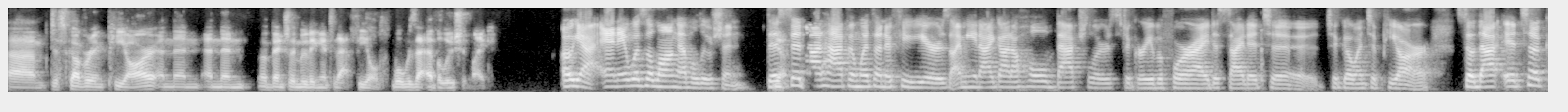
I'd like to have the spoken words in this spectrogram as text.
um, discovering PR and then and then eventually moving into that field? What was that evolution like? Oh yeah, and it was a long evolution. This yeah. did not happen within a few years. I mean, I got a whole bachelor's degree before I decided to to go into PR. So that it took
